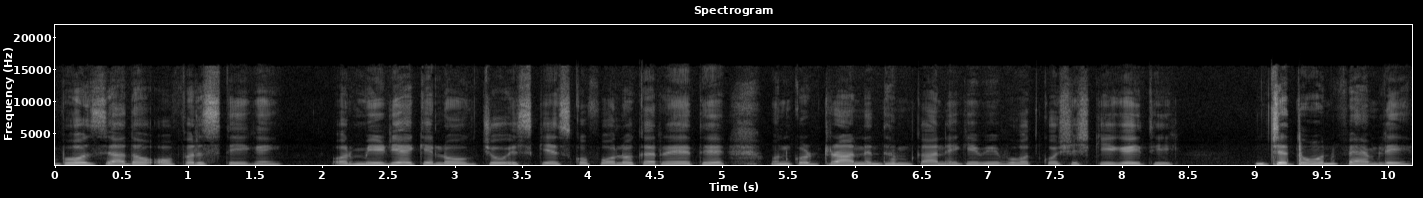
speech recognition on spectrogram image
बहुत ज़्यादा ऑफ़र्स दी गई और मीडिया के लोग जो इस केस को फॉलो कर रहे थे, उनको डराने, धमकाने की भी बहुत कोशिश की गई थी। जदोन फैमिली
